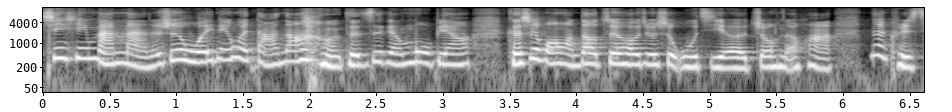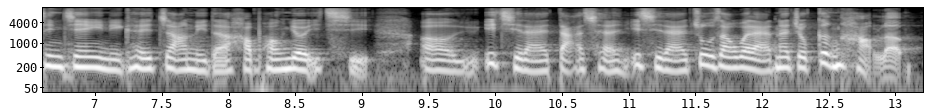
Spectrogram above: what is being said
信心满满的，就是我一定会达到 我的这个目标。可是往往到最后就是无疾而终的话，那 Christine 建议你可以找你的好朋友一起，呃，一起来达成，一起来铸造未来，那就更好了。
